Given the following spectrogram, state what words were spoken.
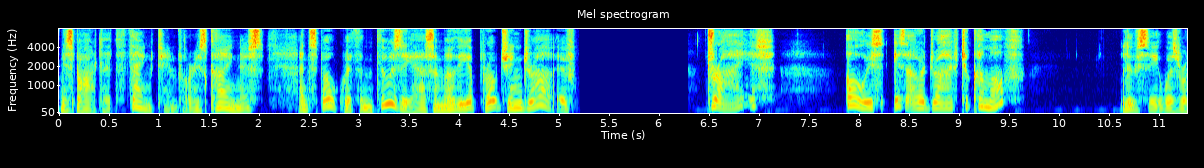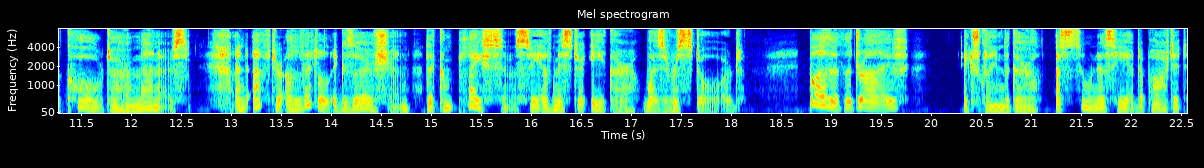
Miss Bartlett thanked him for his kindness and spoke with enthusiasm of the approaching drive. Drive? Oh, is, is our drive to come off? Lucy was recalled to her manners, and after a little exertion, the complacency of Mr. Eager was restored. Bother the drive, exclaimed the girl as soon as he had departed.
